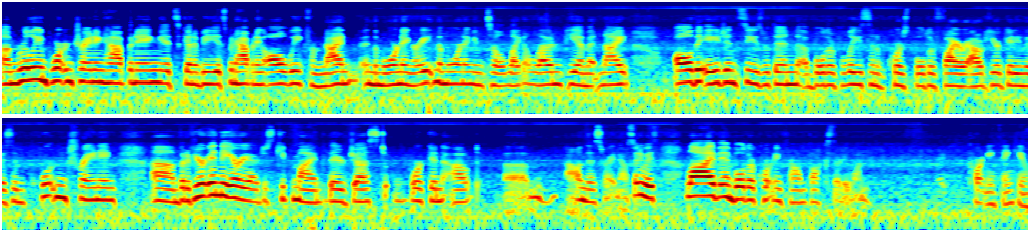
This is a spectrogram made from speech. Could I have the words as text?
Um, really important training happening. It's going to be, it's been happening all week from 9 in the morning or 8 in the morning until like 11 p.m. at night all the agencies within Boulder Police and of course Boulder Fire out here getting this important training. Um, but if you're in the area, just keep in mind they're just working out um, on this right now. So anyways, live in Boulder, Courtney Fromm Fox 31. Courtney, thank you.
